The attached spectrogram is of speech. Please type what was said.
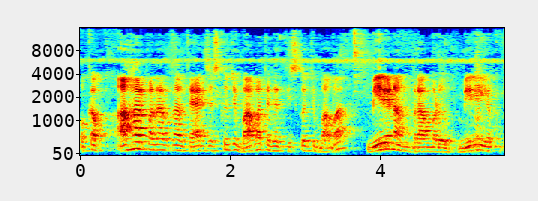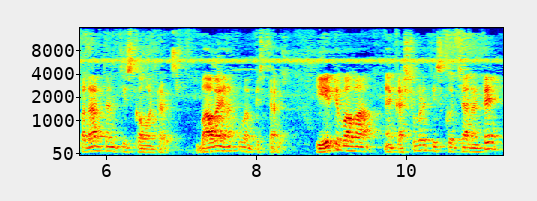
ఒక ఆహార పదార్థాలు తయారు చేసుకొచ్చి బాబా దగ్గర తీసుకొచ్చి బాబా మీరే నాకు బ్రాహ్మడు మీరే ఈ యొక్క పదార్థాన్ని తీసుకోమంటాడు. బాబా వెనక్కు పంపిస్తాడు. ఏంటి బాబా నేను కష్టపడి తీసుకొచ్చానంటే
